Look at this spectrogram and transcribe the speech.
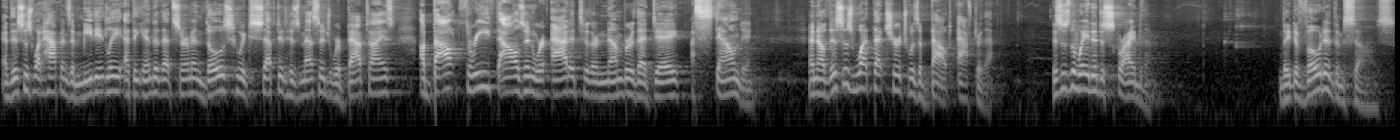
and this is what happens immediately at the end of that sermon. Those who accepted his message were baptized. About 3,000 were added to their number that day. Astounding. And now, this is what that church was about after that. This is the way to describe them. They devoted themselves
